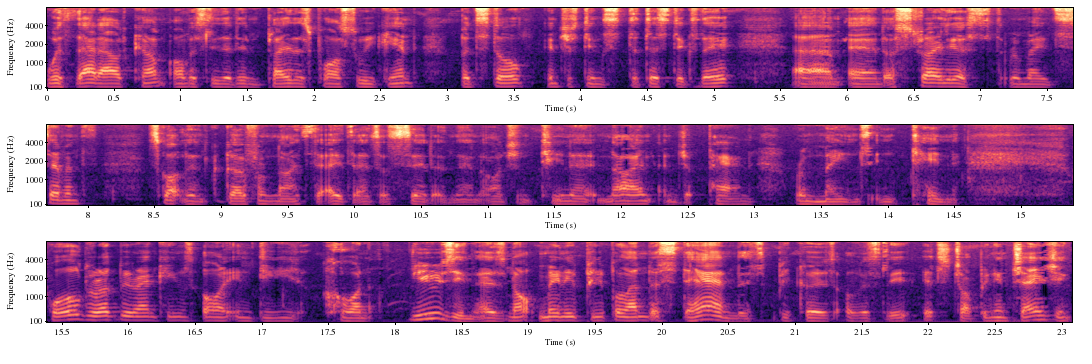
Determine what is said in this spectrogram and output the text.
with that outcome. Obviously, they didn't play this past weekend, but still interesting statistics there. Um, and Australia remains seventh. Scotland go from ninth to eighth, as I said, and then Argentina nine, and Japan remains in ten. World rugby rankings are indeed confusing as not many people understand it because obviously it's chopping and changing.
